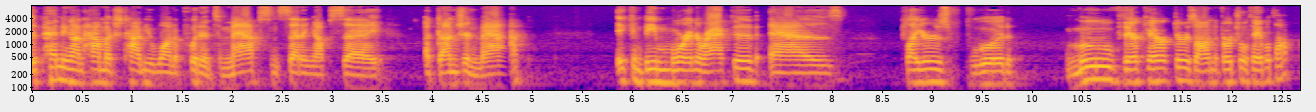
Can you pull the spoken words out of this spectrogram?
depending on how much time you want to put into maps and setting up, say, a dungeon map, it can be more interactive as players would move their characters on the virtual tabletop.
